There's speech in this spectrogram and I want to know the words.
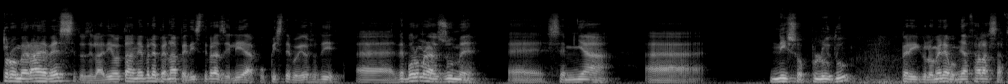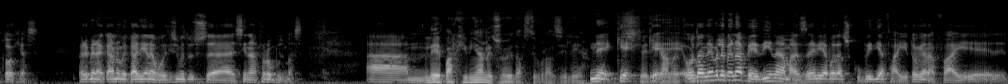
τρομερά ευαίσθητος. Δηλαδή, όταν έβλεπε ένα παιδί στη Βραζιλία που πίστευε ο ίδιος ότι ε, δεν μπορούμε να ζούμε ε, σε μια ε, νήσο πλούτου περικυκλωμένη από μια θάλασσα φτώχειας. Πρέπει να κάνουμε κάτι για να βοηθήσουμε τους ε, συνανθρώπους μας. Ναι, υπάρχει μια ανισότητα στη Βραζιλία. Ναι, και, και σχετικά με το- όταν έβλεπε ένα παιδί να μαζεύει από τα σκουπίδια φαγητό για να φάει, ε,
